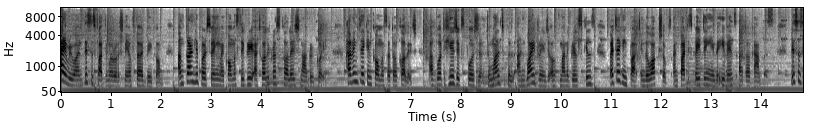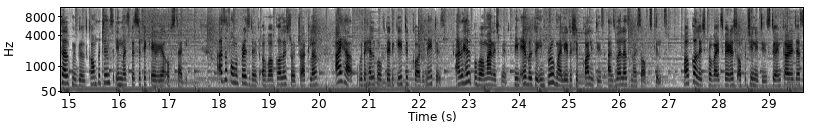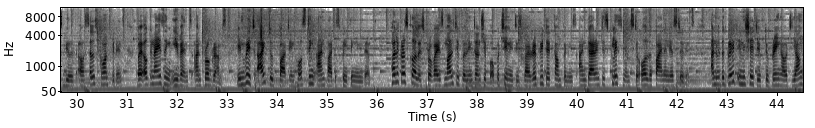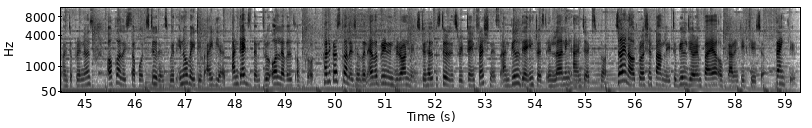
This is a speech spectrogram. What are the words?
Hi everyone, this is Fathima Roshni of 3rd BCom. I'm currently pursuing my Commerce degree at Holy Cross College, Nagercoil. Having taken Commerce at our college, I've got a huge exposure to multiple and wide range of managerial skills by taking part in the workshops and participating in the events at our campus. This has helped me build competence in my specific area of study. As a former president of our college Rotaract club, I have, with the help of dedicated coordinators and the help of our management, been able to improve my leadership qualities as well as my soft skills. Our college provides various opportunities to encourage us build our self-confidence by organizing events and programs in which I took part in hosting and participating in them. Holy Cross College provides multiple internship opportunities by reputed companies and guarantees placements to all the final year students. And with a great initiative to bring out young entrepreneurs, our college supports students with innovative ideas and guides them through all levels of growth. Holy Cross College has an evergreen environment to help students retain freshness and build their interest in learning and to explore. Join our Crossian family to build your empire of guaranteed future. Thank you.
